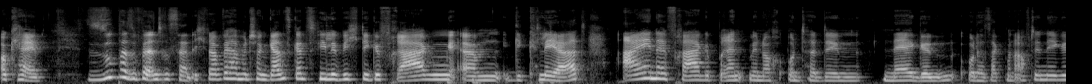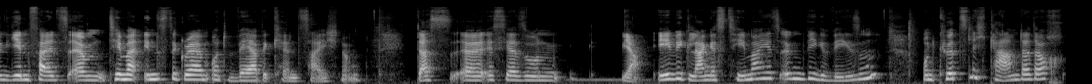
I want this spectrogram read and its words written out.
Okay. Super, super interessant. Ich glaube, wir haben jetzt schon ganz, ganz viele wichtige Fragen ähm, geklärt. Eine Frage brennt mir noch unter den Nägeln oder sagt man auf den Nägeln. Jedenfalls ähm, Thema Instagram und Werbekennzeichnung. Das äh, ist ja so ein ja, ewig langes Thema jetzt irgendwie gewesen. Und kürzlich kam da doch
